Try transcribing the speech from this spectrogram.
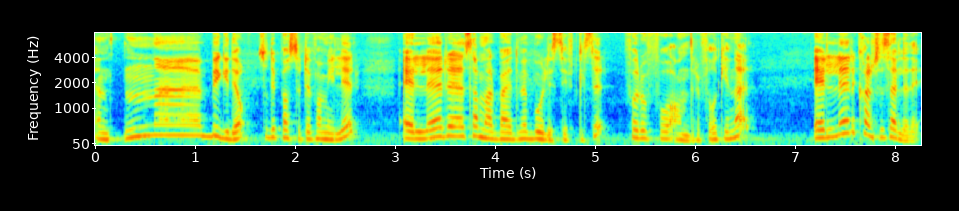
Enten eh, bygge de om så de passer til familier, eller samarbeide med boligstiftelser for å få andre folk inn der. Eller kanskje selge de.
